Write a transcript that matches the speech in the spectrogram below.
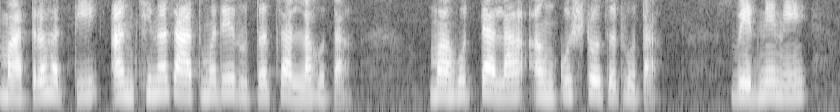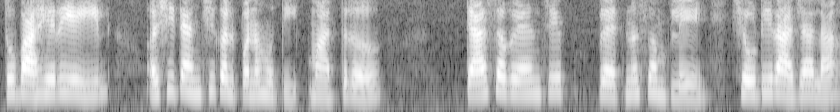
मात्र हत्ती आणखीनच आतमध्ये रुतत चालला होता. माहूत त्याला अंकुश टोचत होता. वेदनेने तो बाहेर येईल अशी त्यांची कल्पना होती. मात्र त्या सगळ्यांचे प्रयत्न संपले. शेवटी राजाला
